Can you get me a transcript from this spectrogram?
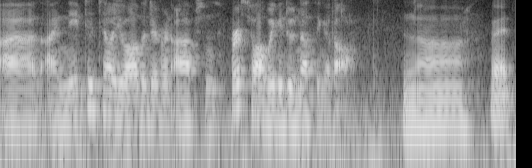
Uh, I need to tell you all the different options. First of all, we can do nothing at all. No, but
